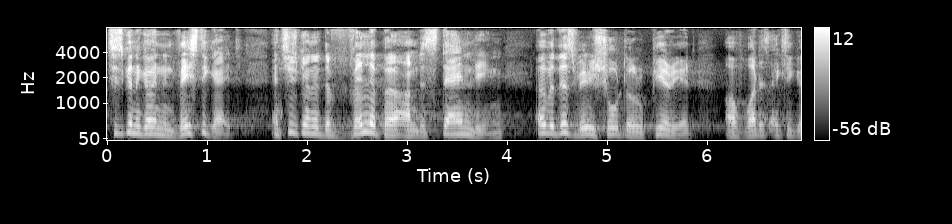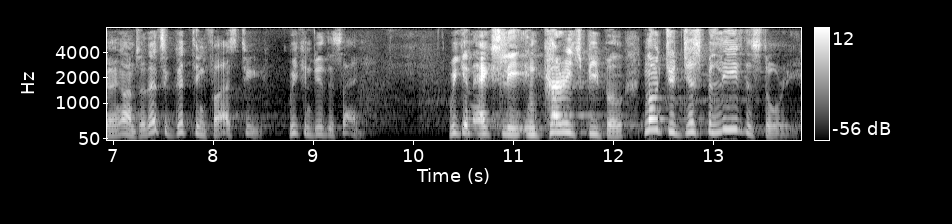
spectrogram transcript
She's going to go and investigate. And she's going to develop her understanding over this very short little period of what is actually going on. So that's a good thing for us too. We can do the same. We can actually encourage people not to just believe the story,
